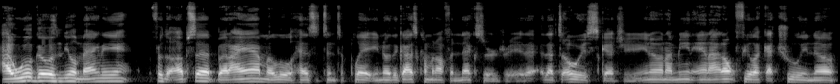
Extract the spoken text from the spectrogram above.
I will go with Neil Magny for the upset, but I am a little hesitant to play it. You know, the guy's coming off a of neck surgery. That, that's always sketchy. You know what I mean? And I don't feel like I truly know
